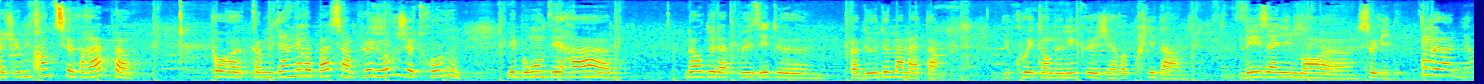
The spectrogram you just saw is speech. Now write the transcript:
Bah, je vais me prendre ce wrap pour euh, comme dernier repas. C'est un peu lourd, je trouve. Mais bon, on verra euh, lors de la pesée de, enfin, de demain matin. Du coup, étant donné que j'ai repris ben, les aliments euh, solides. On verra bien.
